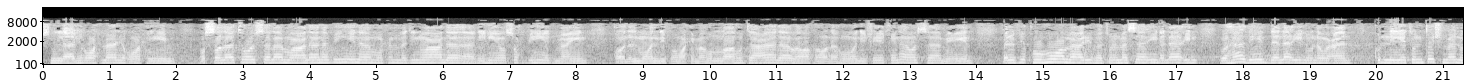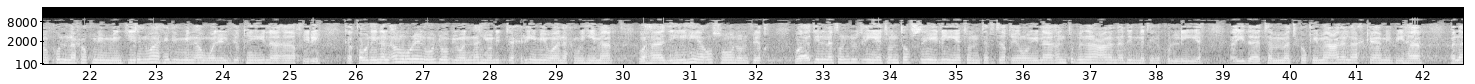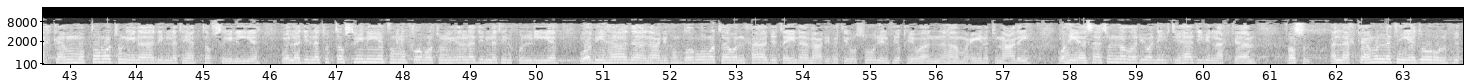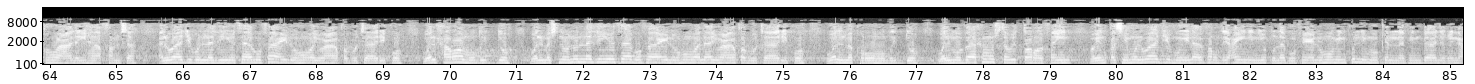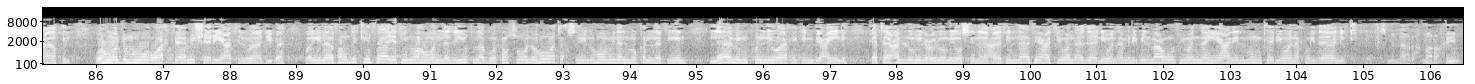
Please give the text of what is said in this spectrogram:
بسم الله الرحمن الرحيم. والصلاة والسلام على نبينا محمد وعلى آله وصحبه أجمعين. قال المؤلف رحمه الله تعالى وغفر له ولشيخنا والسامعين فالفقه هو معرفة المسائل دلائل وهذه الدلائل نوعان كلية تشمل كل حكم من جنس واحد من أول الفقه إلى آخره. كقولنا الأمر للوجوب والنهي للتحريم ونحوهما. وهذه هي أصول الفقه. وأدلة جزئية تفصيلية تفتقر إلى أن تبنى على الأدلة الكلية فإذا تمت حكم على الأحكام بها فالأحكام مضطرة إلى أدلتها التفصيلية والأدلة التفصيلية مضطرة إلى الأدلة الكلية وبهذا نعرف الضرورة والحاجة إلى معرفة أصول الفقه وأنها معينة عليه وهي أساس النظر والاجتهاد في الأحكام. فصل. الأحكام التي يدور الفقه عليها خمسة. الواجب الذي يثاب فاعله ويعاقب تاركه والحرام ضده والمسنون الذي يثاب فاعله ولا يعاقب تاركه والمكروه ضده والمباح مستوي الطرفين. وينقسم الواجب إلى فرض عين يطلب فعله من كل مكلف بالغ عاقل وهو جمهور أحكام الشريعة الواجبة. وإلى فرض كفاية وهو الذي يطلب حصوله وتحصيله من المكلفين لا من كل واحد بعينه كتعلم العلوم والصناعات النافعة والأذان والأمر بالمعروف والنهي عن المنكر ونحو ذلك. بسم الله الرحمن الرحيم.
